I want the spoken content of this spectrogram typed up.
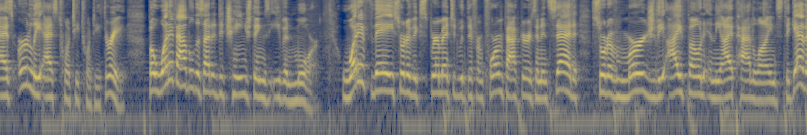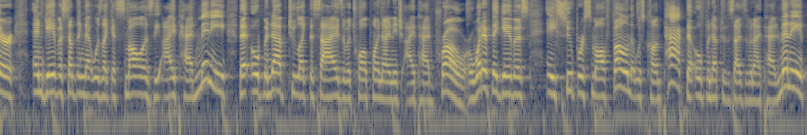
as early as 2023. But what if Apple decided to change things even more? What if they sort of experimented with different form factors and instead sort of merged the iPhone and the iPad lines together and gave us something that was like a small as the iPad mini that opened up to like the size of a 12.9 inch iPad Pro? Or what if they gave us a super small phone that was compact that opened up to the size of an iPad mini?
